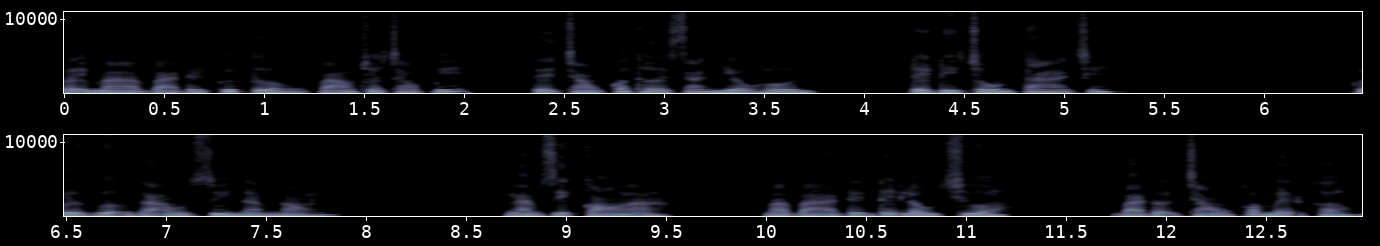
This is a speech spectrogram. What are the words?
Vậy mà bà đây cứ tưởng báo cho cháu biết để cháu có thời gian nhiều hơn để đi trốn ta chứ. Cười gượng gạo Duy Nam nói Làm gì có à? Mà bà đến đây lâu chưa? Bà đợi cháu có mệt không?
